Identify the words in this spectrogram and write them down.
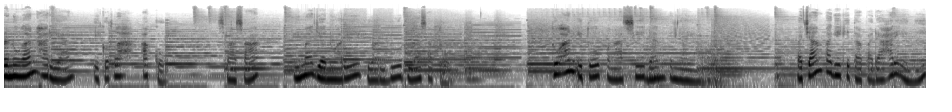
Renungan Harian Ikutlah Aku. Selasa 5 Januari 2021 Tuhan itu pengasih dan penyayang. Bacaan pagi kita pada hari ini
